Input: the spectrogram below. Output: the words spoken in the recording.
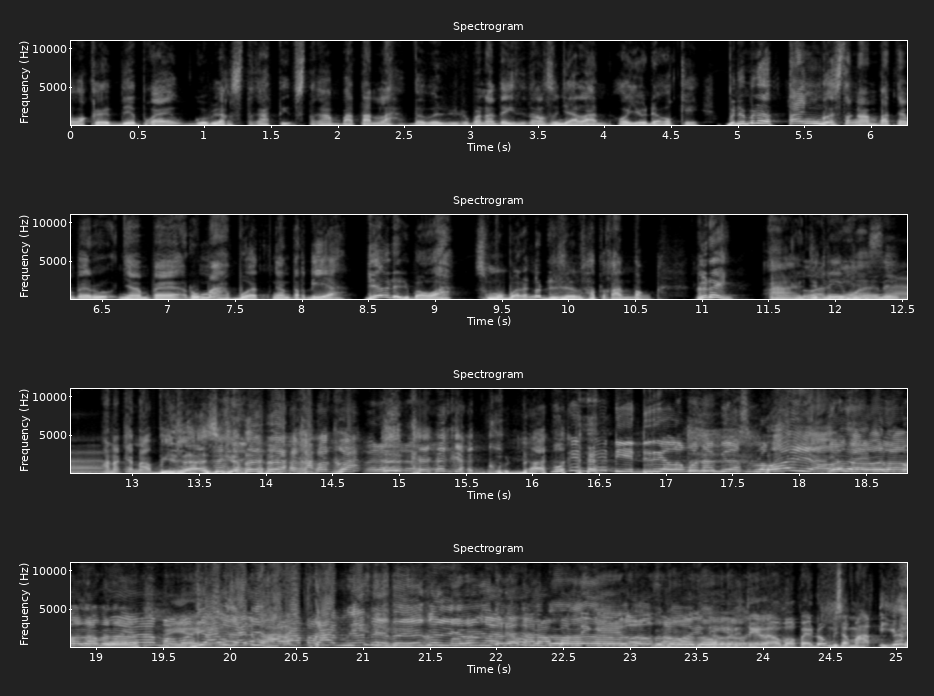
waktu itu dia pokoknya gue bilang setengah ti- setengah empatan lah baba di rumah nanti kita langsung jalan oh yaudah oke bener-bener tank gue setengah empat nyampe ru- nyampe rumah buat nganter dia dia udah di bawah semua barangnya udah di dalam satu kantong gue deng ah Luar jadi mah ini biasa. anaknya Nabila sih kalau gue kayaknya gak guna Mungkin dia di drill sama Nabila sebelum Oh iya benar benar benar benar. ya, Mama Iya, Gak nggak bisa diharapkan kan gitu ya gue juga gitu. nggak ada gitu. harapan nih kayak Betul kalau ditinggal sama bapaknya doang bisa mati kan.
